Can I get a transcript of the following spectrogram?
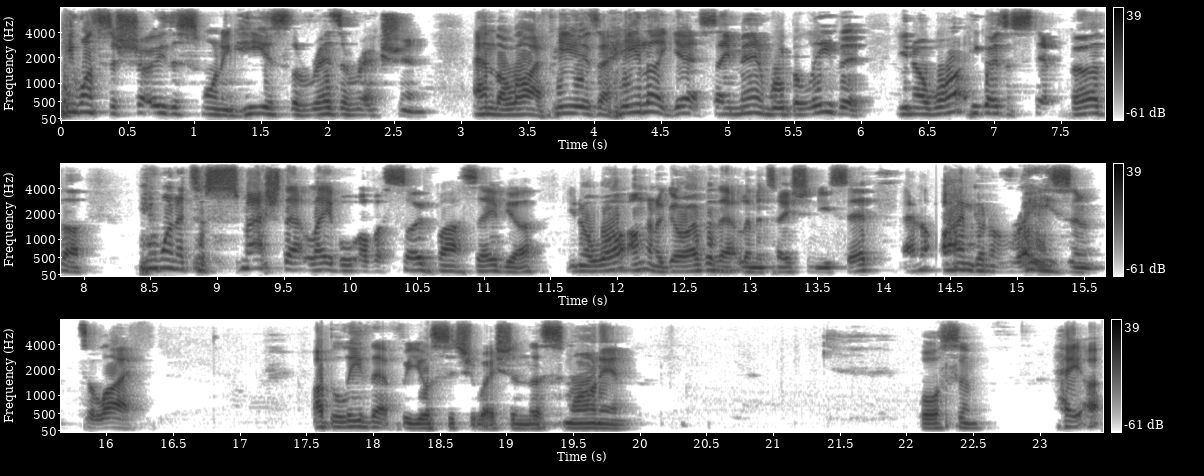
He wants to show you this morning He is the resurrection and the life. He is a healer. Yes, amen. We believe it. You know what? He goes a step further. He wanted to smash that label of a so far savior. You know what? I'm going to go over that limitation you said, and I'm going to raise him to life. I believe that for your situation this morning. Awesome. Hey, uh,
